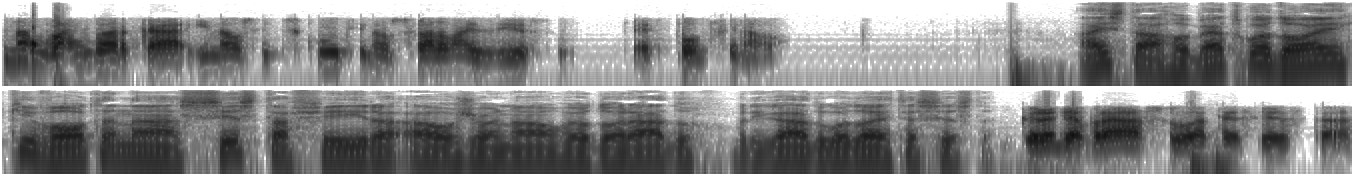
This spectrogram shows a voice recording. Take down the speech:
não vai embarcar e não se discute, não se fala mais disso. É ponto final. Aí está, Roberto Godoy, que volta na sexta-feira ao Jornal Eldorado. Obrigado, Godoy. Até sexta. Grande abraço, até sexta.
